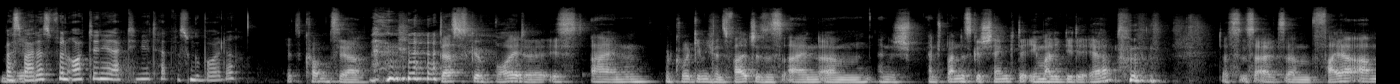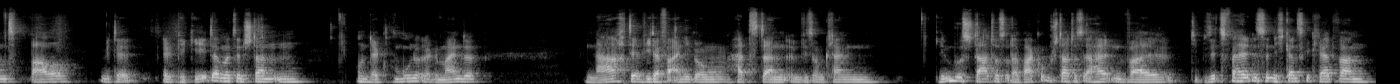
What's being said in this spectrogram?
Was war das für ein Ort, den ihr aktiviert habt? Was für ein Gebäude? Jetzt kommt's ja. Das Gebäude ist ein, und korrigiere mich, wenn es falsch ist, ist ein, ähm, eine, ein spannendes Geschenk der ehemaligen DDR. Das ist als ähm, Feierabendbau mit der LPG damals entstanden und der Kommune oder Gemeinde. Nach der Wiedervereinigung hat es dann irgendwie so einen kleinen Limbus-Status oder Vakuumstatus erhalten, weil die Besitzverhältnisse nicht ganz geklärt waren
